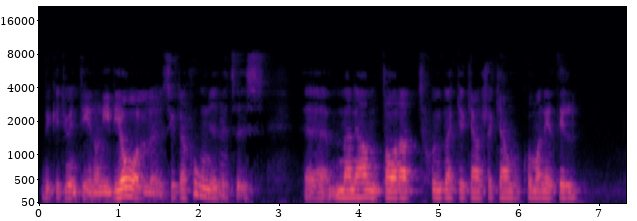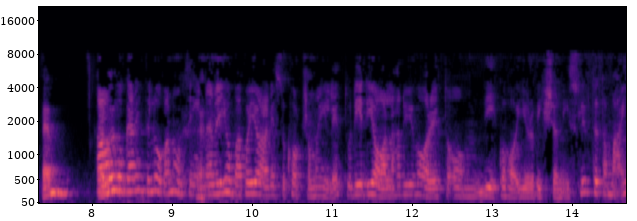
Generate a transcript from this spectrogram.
Vilket ju inte är någon ideal situation givetvis. Eh, men jag antar att sju veckor kanske kan komma ner till fem? Ja, jag vågar inte lova någonting men vi jobbar på att göra det så kort som möjligt. Och det ideala hade ju varit om det gick att ha Eurovision i slutet av maj.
